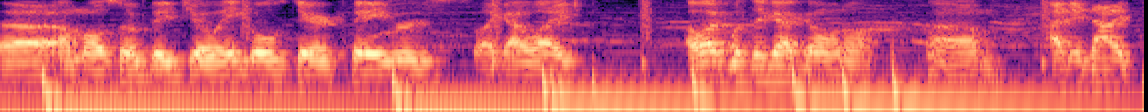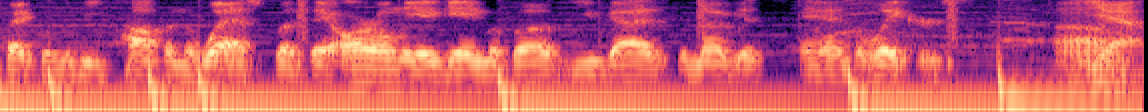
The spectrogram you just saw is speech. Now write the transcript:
Uh, I'm also a big Joe Ingles, Derrick Favors. Like I like, I like what they got going on. Um, I did not expect them to be top in the West, but they are only a game above you guys, the Nuggets and the Lakers. Um, yeah.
